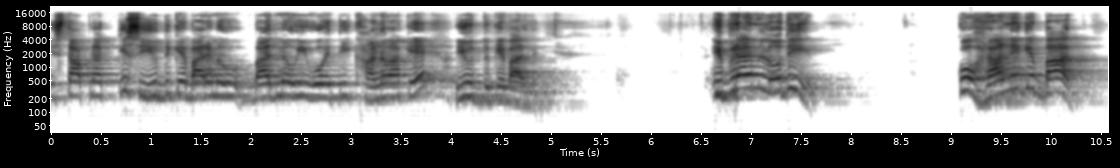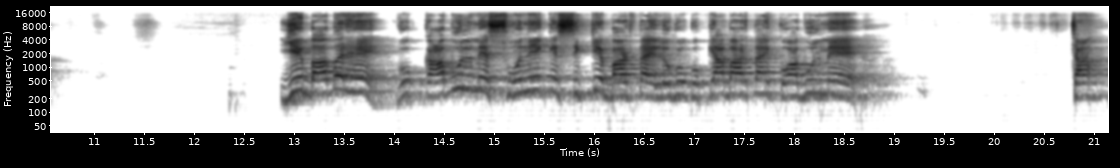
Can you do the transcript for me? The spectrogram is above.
स्थापना किस युद्ध के बारे में, बाद में हुई, वो थी खानवा के युद्ध के बाद में। इब्राहिम लोदी को हराने के बाद ये बाबर है वो काबुल में सोने के सिक्के बांटता है लोगों को। क्या बांटता है? काबुल में चा,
